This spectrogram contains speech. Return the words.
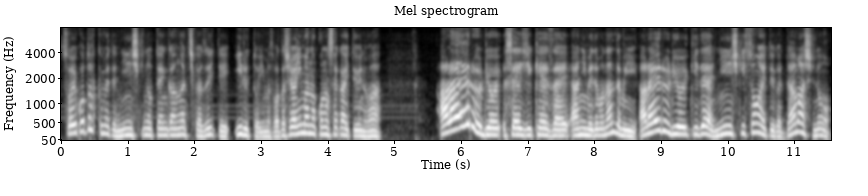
そういうことを含めて認識の転換が近づいていると言います。私は今のこの世界というのはあらゆる領政治、経済、アニメでも何でもいい、あらゆる領域で認識阻害というか、騙しの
